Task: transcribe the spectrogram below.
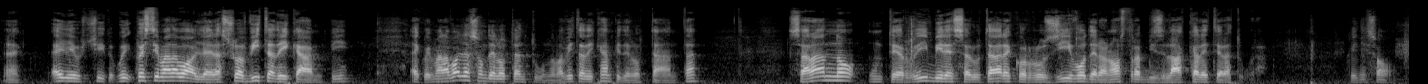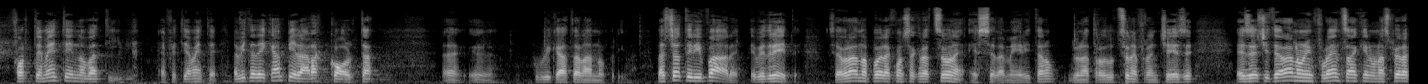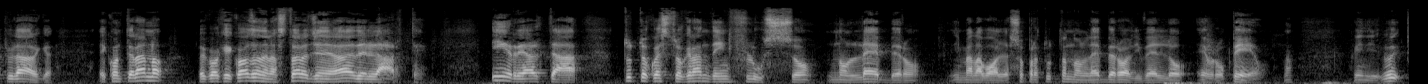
Ecco, egli è uscito, questi Malavoglia è la sua vita dei campi, Ecco, i Malavoglia sono dell'81, la vita dei campi dell'80, saranno un terribile salutare corrosivo della nostra bislacca letteratura. Quindi sono fortemente innovativi. Effettivamente la vita dei campi è la raccolta eh, eh, pubblicata l'anno prima. Lasciateli fare e vedrete, se avranno poi la consacrazione, e se la meritano, di una traduzione francese, eserciteranno un'influenza anche in una sfera più larga e conteranno per qualche cosa nella storia generale dell'arte in realtà tutto questo grande influsso non l'ebbero i Malavoglia, soprattutto non l'ebbero a livello europeo. No? Quindi lui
